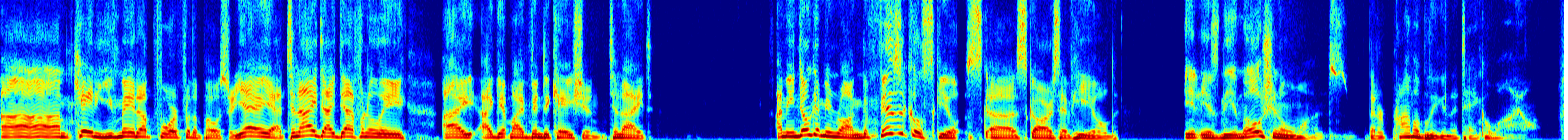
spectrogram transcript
um katie you've made up for it for the poster. Yeah yeah, tonight i definitely i i get my vindication tonight. I mean don't get me wrong. The physical skill uh, scars have healed. It is the emotional ones that are probably going to take a while uh,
